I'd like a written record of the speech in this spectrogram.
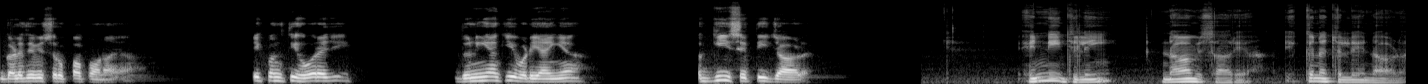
ਗਲੇ ਦੇ ਵਿੱਚ ਸਰੂਪਾ ਪਾਉਣਾ ਆ। ਇੱਕ ਪੰਕਤੀ ਹੋਰ ਹੈ ਜੀ। ਦੁਨੀਆ ਕੀ ਵਡਿਆਈਆਂ ਅੱਗੀ ਸੇਤੀ ਜਾਲ। ਇੰਨੀ ਜਲੀ ਨਾ ਵਿਸਾਰਿਆ। ਇੱਕ ਨਾ ਚੱਲੇ ਨਾਲ।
